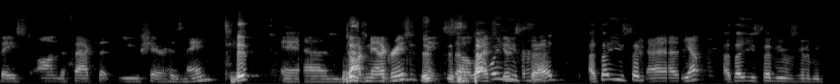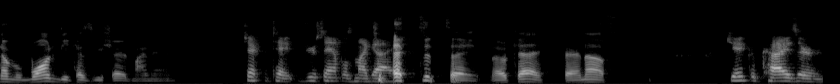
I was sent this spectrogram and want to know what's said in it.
based on the fact that you share his name. and Dawgman agrees with me. Is, so that what you said? Me. I thought you said. Uh, yep. I thought you said he was going to be number one because you shared my name. Check the tape. Drew Sample's my guy. Check the tape. Okay, fair enough. Jacob Kizer,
